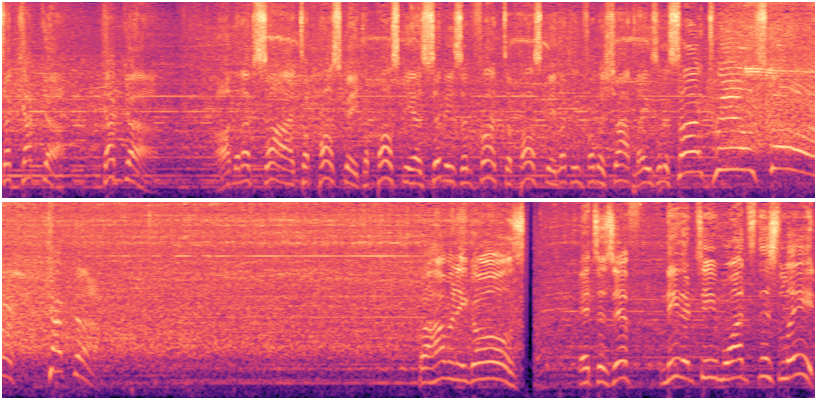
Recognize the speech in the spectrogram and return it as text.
to Kapka. Kapka on the left side, Topolski. Topolski has Sybis in front. Topolski looking for the shot, lays it aside, drill, score! Kapka! Well, how many goals? It's as if neither team wants this lead.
